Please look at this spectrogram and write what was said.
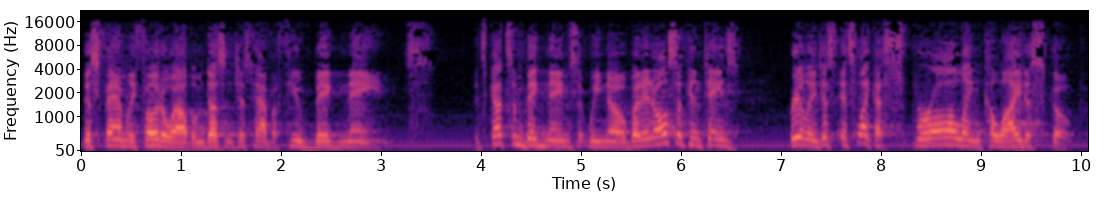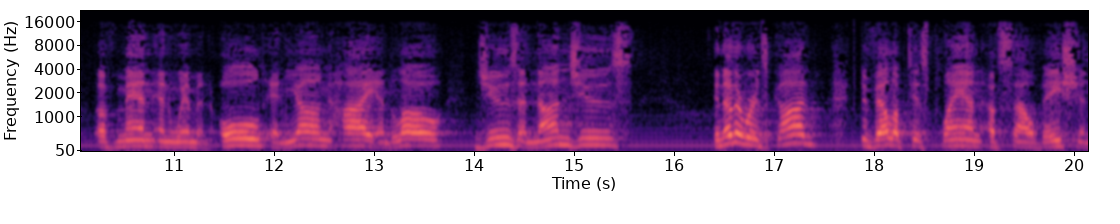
this family photo album doesn't just have a few big names. It's got some big names that we know, but it also contains really just, it's like a sprawling kaleidoscope of men and women, old and young, high and low, Jews and non-Jews. In other words, God developed his plan of salvation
